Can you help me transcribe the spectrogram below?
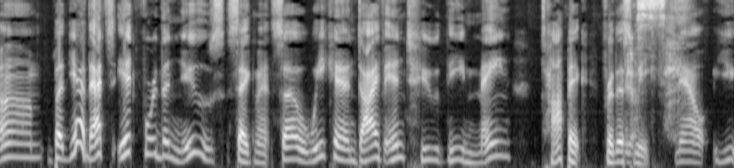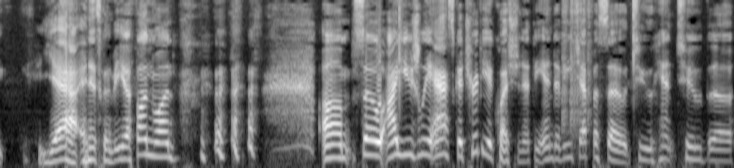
Um, but yeah, that's it for the news segment. So we can dive into the main topic for this Yes. week. Now, you, yeah, and it's going to be a fun one. um, so I usually ask a trivia question at the end of each episode to hint to the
